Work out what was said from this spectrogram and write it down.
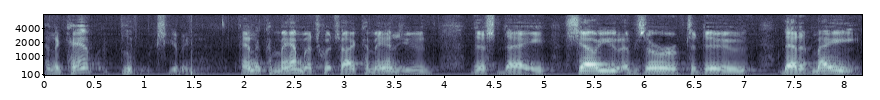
And the camp, excuse me, and the commandments which I command you this day shall you observe to do, that it may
